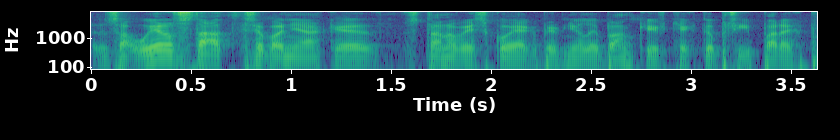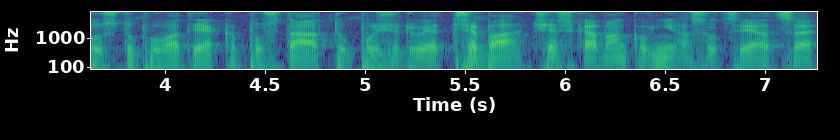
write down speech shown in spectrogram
Zaujal stát třeba nějaké stanovisko, jak by měly banky v těchto případech postupovat, jak po státu požaduje třeba Česká bankovní asociace?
